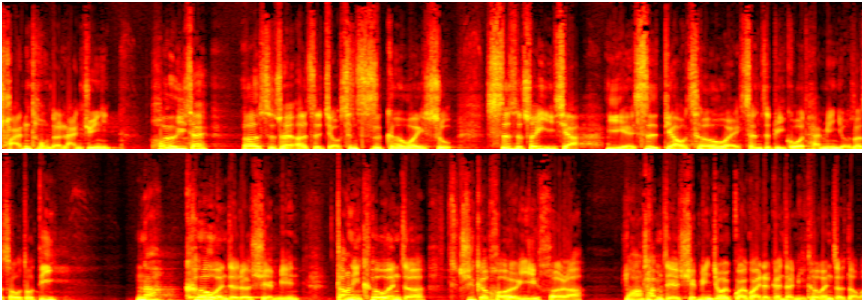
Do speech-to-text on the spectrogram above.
传统的蓝军，侯友谊在。二十岁、二十九，甚至是个位数；四十岁以下也是吊车尾，甚至比郭台铭有的时候都低。那柯文哲的选民，当你柯文哲去跟侯友谊合了，然后他们这些选民就会乖乖的跟着你柯文哲走，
